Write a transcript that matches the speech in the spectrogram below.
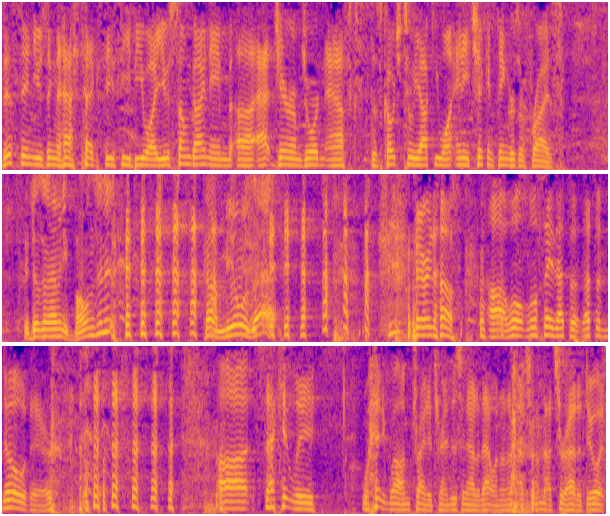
This in using the hashtag CCBYU. Some guy named uh, at Jerem Jordan asks, "Does Coach Tuiaki want any chicken fingers or fries?" It doesn't have any bones in it. what kind of meal is that? Fair enough. Uh, we'll we'll say that's a that's a no there. uh, secondly, When, well, I'm trying to transition out of that one, and I'm not sure. I'm not sure how to do it.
